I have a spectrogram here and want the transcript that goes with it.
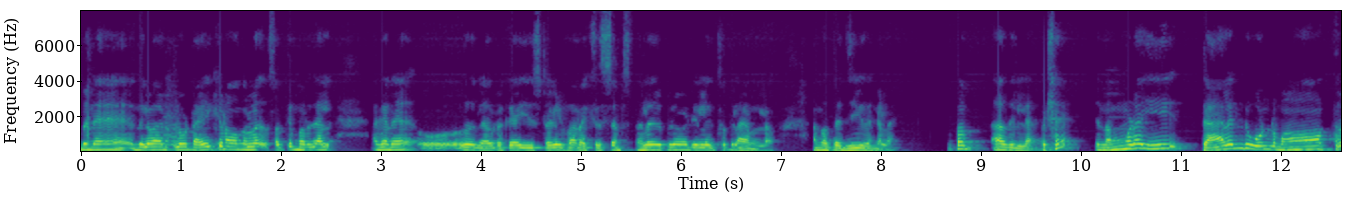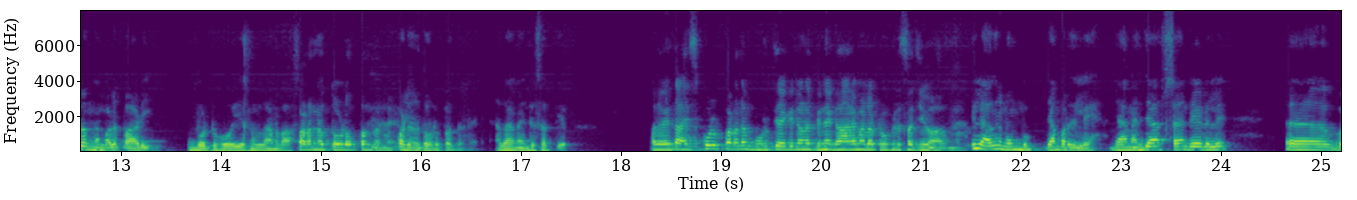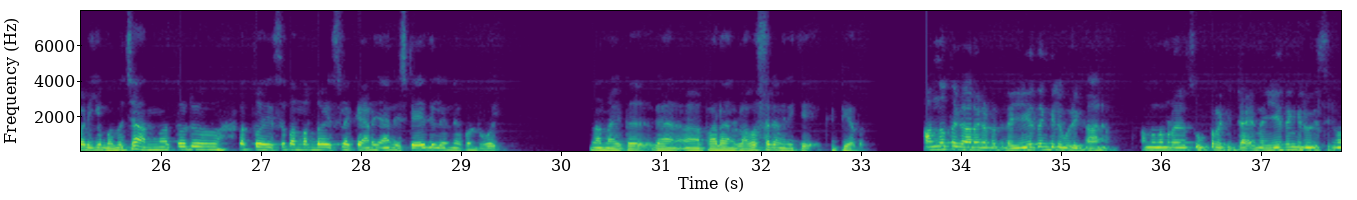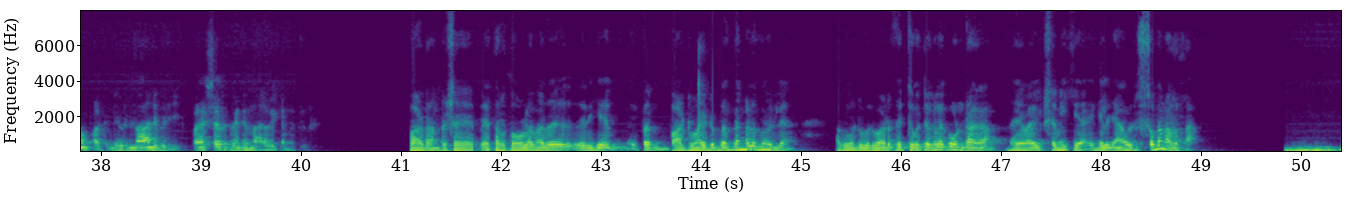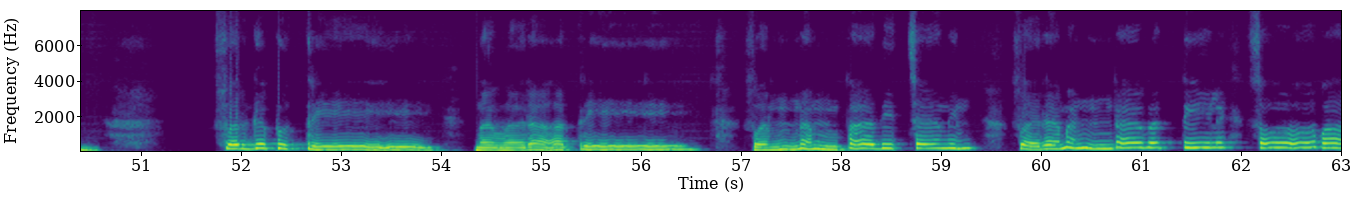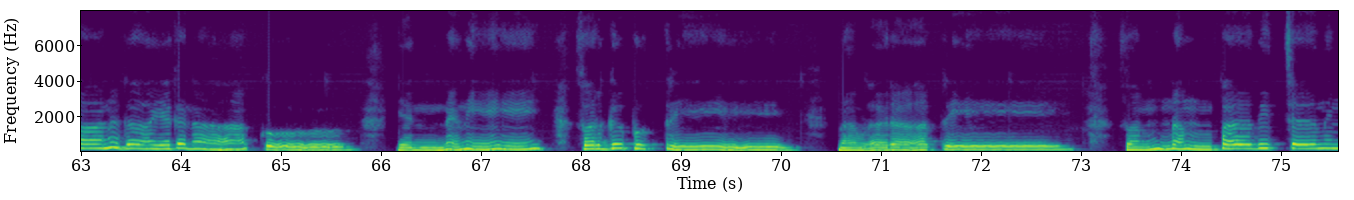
പിന്നെ നിലവാരത്തിലോട്ട് അയക്കണമെന്നുള്ള സത്യം പറഞ്ഞാൽ അങ്ങനെ അവരൊക്കെ ഈ സ്ട്രഗിൾ ഫോർ എക്സിസ്റ്റൻസ് നിലനിൽപ്പിന് വേണ്ടിയുള്ള യുദ്ധത്തിലാണല്ലോ അന്നത്തെ ജീവിതങ്ങൾ അപ്പം അതില്ല. പക്ഷേ നമ്മുടെ ഈ ടാലന്റ് കൊണ്ട് മാത്രം നമ്മൾ പാടി മുമ്പോട്ട് പോയി എന്നുള്ളതാണ് വാസ്തവം. പഠനത്തോടൊപ്പം തന്നെ. പഠനത്തോടൊപ്പം തന്നെ. അതാണ് എന്റെ സത്യം. അതായത് ഹൈസ്കൂൾ പഠനം പൂർത്തിയാക്കിയിട്ടാണ് പിന്നെ ഗാനമേള ട്രൂപ്പിൽ സജീവമാകുന്നത്. ഇല്ല അതിന് മുമ്പും. ഞാൻ പറഞ്ഞില്ലേ ഞാൻ അഞ്ചാം സ്റ്റാൻഡേർഡിൽ പഠിക്കുമ്പോൾ എന്ന് വെച്ചാൽ അന്നത്തെ ഒരു പത്ത് വയസ്സ് പന്ത്രണ്ട് വയസ്സിലൊക്കെയാണ് ഞാൻ സ്റ്റേജിൽ എന്നെ കൊണ്ടുപോയി നന്നായിട്ട് ഗാന പാടാനുള്ള അവസരം എനിക്ക് കിട്ടിയത്. അന്നത്തെ കാലഘട്ടത്തിൽ ഏതെങ്കിലും ഒരു ഗാനം അന്ന് നമ്മുടെ സൂപ്പർ ഹിറ്റ് ആയിരുന്ന ഏതെങ്കിലും ഒരു സിനിമ പാട്ടിന്റെ ഒരു നാല് വരി പ്രേക്ഷകർക്ക് വേണ്ടി ഒന്ന് ആലോചിക്കാൻ പറ്റും പാടാം പക്ഷേ എത്രത്തോളം അത് എനിക്ക് ഇപ്പം പാട്ടുമായിട്ട് ബന്ധങ്ങളൊന്നുമില്ല. അതുകൊണ്ട് ഒരുപാട് തെറ്റുകുറ്റങ്ങളൊക്കെ ഉണ്ടാകാം. ദയവായി ക്ഷമിക്കുക. എങ്കിലും ഞാൻ ഒരു ശ്രമം നടത്താം. സ്വർഗപുത്രി നവരാത്രി സ്വർണം പതിച്ച നിൻ സ്വരമണ്ഡപത്തിലെ സോപാന ഗായകനാക്കൂ എന്നെ നീ സ്വർഗപുത്രി നവരാത്രി. സ്വർണം പതിച്ച നിൻ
